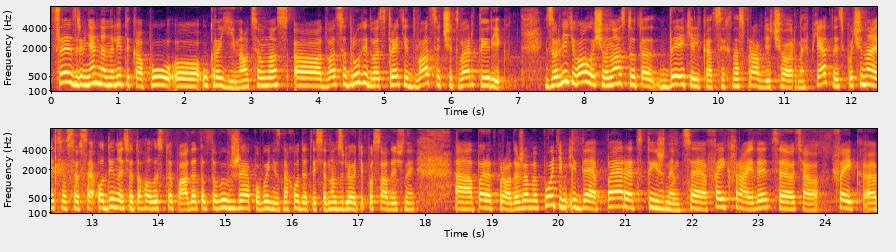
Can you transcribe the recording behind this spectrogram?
Це зрівняльна аналітика по о, Україна. Оце у нас е, 22, 23, 24 рік. Зверніть увагу, що у нас тут е, декілька цих насправді чорних п'ятниць. Починається це все 11 листопада, тобто ви вже повинні знаходитися на взльоті посадочний е, перед продажами. Потім іде перед тижнем це фейк Фрайде, це оця фейк е.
